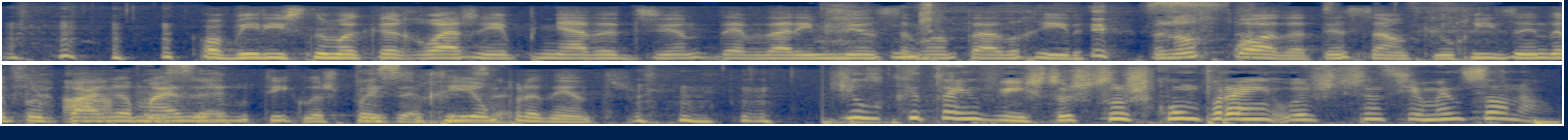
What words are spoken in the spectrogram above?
Ouvir isto numa carruagem apinhada de gente deve dar imensa vontade de rir. Mas não se pode, atenção, que o riso ainda propaga Ah, mais é. as gotículas, Pois isso é, pois riam é. para dentro. Aquilo que tem visto, as pessoas cumprem os distanciamentos ou não?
